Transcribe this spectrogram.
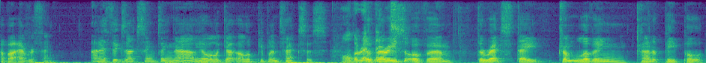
about everything, and it's the exact same thing now. You know, all the all the people in Texas, All the red, the very sort of um, the red state, Trump loving kind of people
